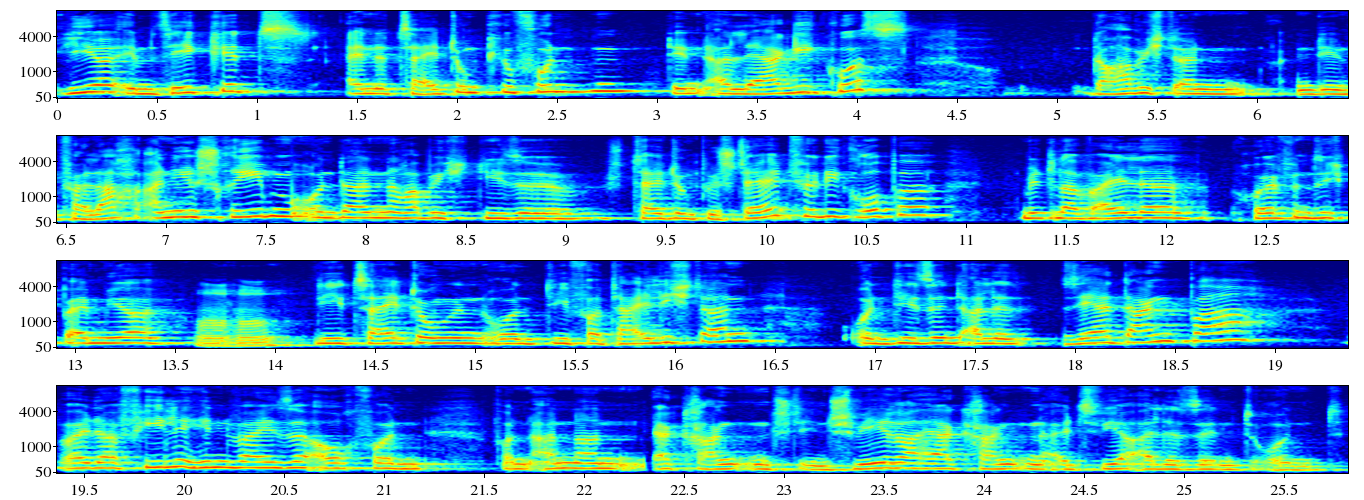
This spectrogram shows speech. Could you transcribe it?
hier im Seekitz eine Zeitung gefunden, den Allergikus. Da habe ich dann den Verlag angeschrieben und dann habe ich diese Zeitung bestellt für die Gruppe. Mittlerweile häufen sich bei mir mhm. die Zeitungen und die verteile ich dann. Und die sind alle sehr dankbar, weil da viele Hinweise auch von, von anderen Erkrankten stehen, schwerer Erkrankten als wir alle sind. Und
